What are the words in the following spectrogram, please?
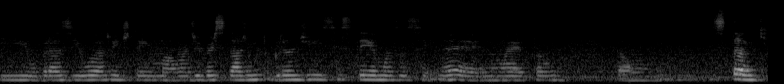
e o Brasil a gente tem uma, uma diversidade muito grande em sistemas, assim, né, não é tão, tão estanque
